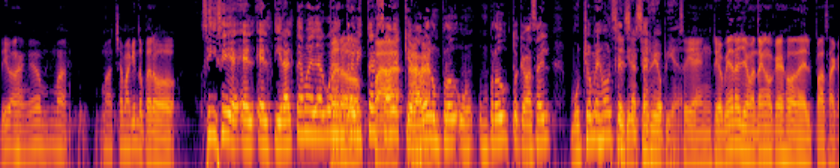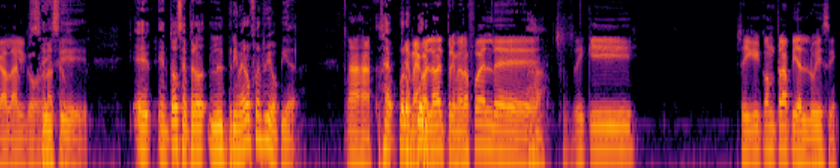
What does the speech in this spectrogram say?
digo, el jangueo más, más chamaquito, pero Sí, sí, el, el tirarte a Mayagüez a Pero entrevistar, pa- sabes que va a haber un, pro- un, un producto que va a ser mucho mejor que sí, sí, tirarte sí. a Río Piedra. Sí, en Río Piedra yo me tengo que joder para sacar algo. Sí, gracioso. sí. Eh, entonces, pero el primero fue en Río Piedra. Ajá. O sea, pero Que me por- acuerdo, el primero fue el de Ajá. Ricky Ricky contra Pierluisi,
